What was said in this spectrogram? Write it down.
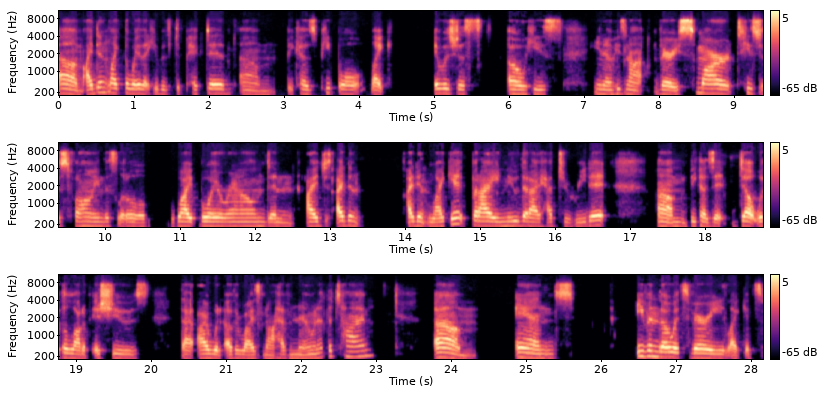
Um, I didn't like the way that he was depicted because people like it was just oh he's you know he's not very smart he's just following this little white boy around and I just I didn't I didn't like it, but I knew that I had to read it um, because it dealt with a lot of issues that I would otherwise not have known at the time. Um, and even though it's very like it's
